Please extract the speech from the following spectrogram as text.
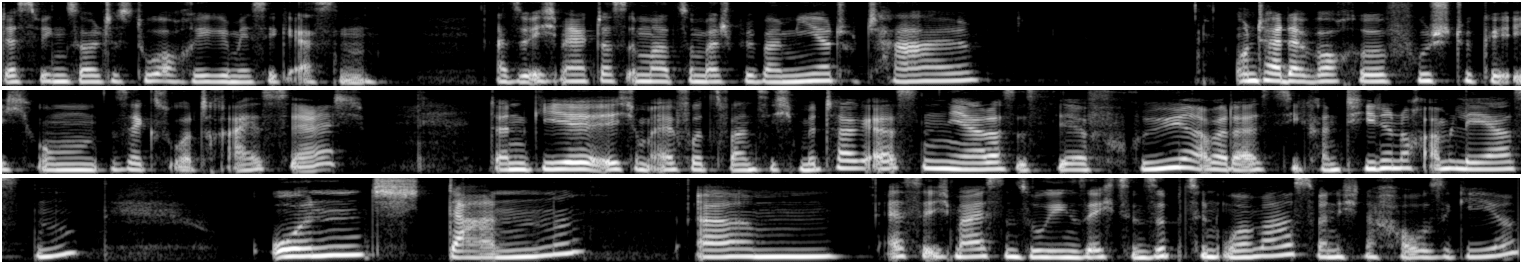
deswegen solltest du auch regelmäßig essen. Also ich merke das immer zum Beispiel bei mir total. Unter der Woche frühstücke ich um 6.30 Uhr. Dann gehe ich um 11.20 Uhr Mittagessen. Ja, das ist sehr früh, aber da ist die Kantine noch am leersten. Und dann ähm, esse ich meistens so gegen 16, 17 Uhr was, wenn ich nach Hause gehe.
